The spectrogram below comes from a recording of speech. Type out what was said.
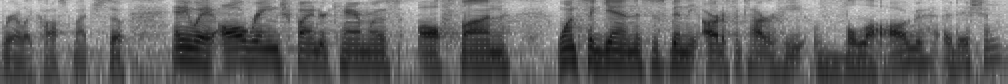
rarely cost much. So anyway, all rangefinder cameras, all fun. Once again, this has been the Art of Photography Vlog edition.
